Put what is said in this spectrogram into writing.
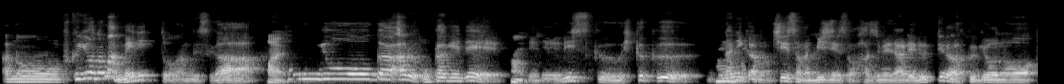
あの、副業のまあメリットなんですが、はい本業があるおかげで、うんえーリスク低くうん何かの小さなビジネスを始められるっていうのが副業の、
